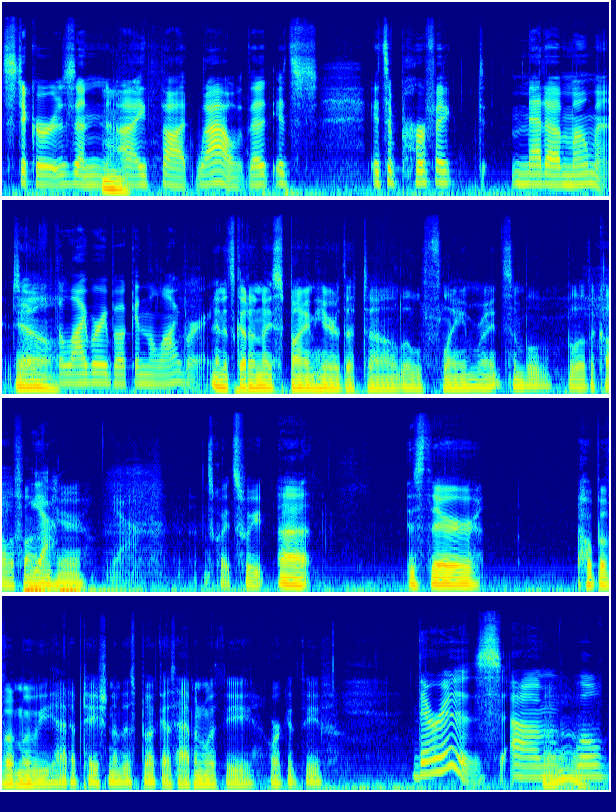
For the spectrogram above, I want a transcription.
stickers, and Hmm. I thought, wow, that it's it's a perfect meta moment Yeah. of the library book in the library. and it's got a nice spine here, that uh, little flame, right, symbol below the colophon Yeah. here. Yeah. It's quite sweet. Uh, is there hope of a movie adaptation of this book, as happened with the Orchid Thief? There is. Um, Oh. We'll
